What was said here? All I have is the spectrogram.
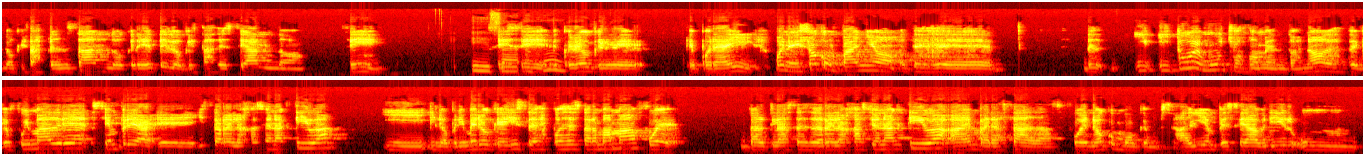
lo, que estás pensando, créete lo que estás deseando, sí sí, sí, creo que, por ahí. Bueno, y yo acompaño desde... y, tuve muchos momentos, ¿no? Desde que fui madre siempre eh, hice relajación activa y, lo primero que hice después de ser mamá fue dar clases de relajación activa a embarazadas. Fue, ¿no? Como que ahí empecé a abrir un,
